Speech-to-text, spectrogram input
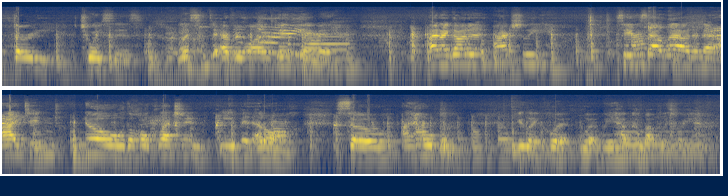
30 choices. Listen to everyone, get. And I gotta actually say this out loud and that I didn't know the whole collection even at all. So I hope you like what, what we have come up with for you.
